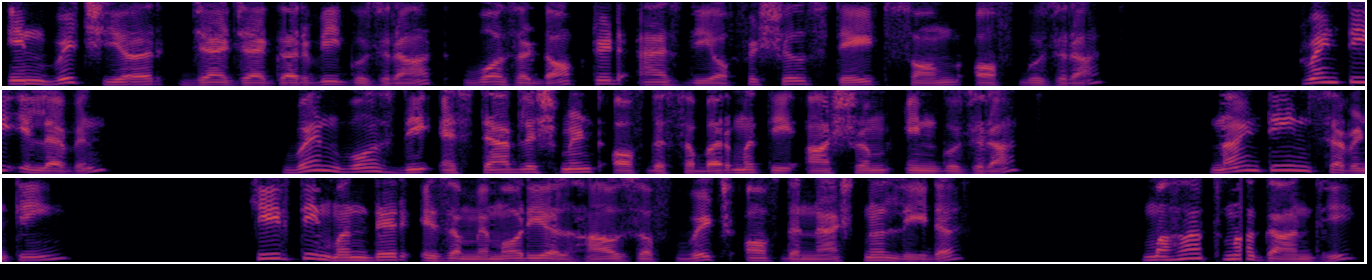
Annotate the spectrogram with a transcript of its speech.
In which year Jai Jai Garvi Gujarat was adopted as the official state song of Gujarat? 2011. When was the establishment of the Sabarmati Ashram in Gujarat? 1917. Kirti Mandir is a memorial house of which of the national leader? Mahatma Gandhi.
